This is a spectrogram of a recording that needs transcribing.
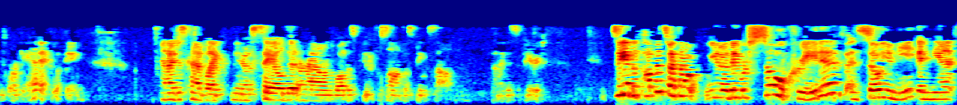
and organic looking. And I just kind of like, you know, sailed it around while this beautiful song was being sung. Then I disappeared. So yeah, the puppets, I thought, you know, they were so creative and so unique and yet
